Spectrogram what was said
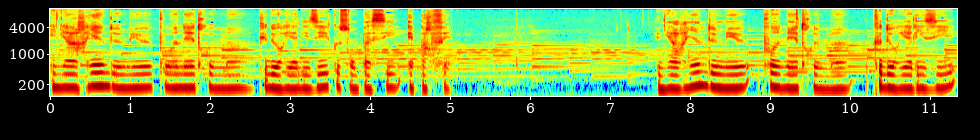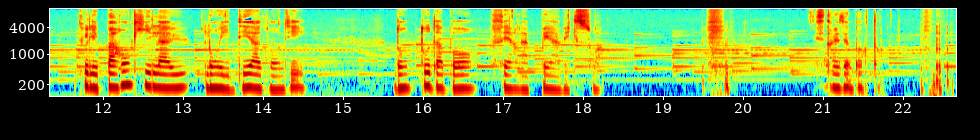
Il n'y a rien de mieux pour un être humain que de réaliser que son passé est parfait. Il n'y a rien de mieux pour un être humain que de réaliser que les parents qu'il a eus l'ont aidé à grandir. Donc tout d'abord, faire la paix avec soi. C'est très important.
